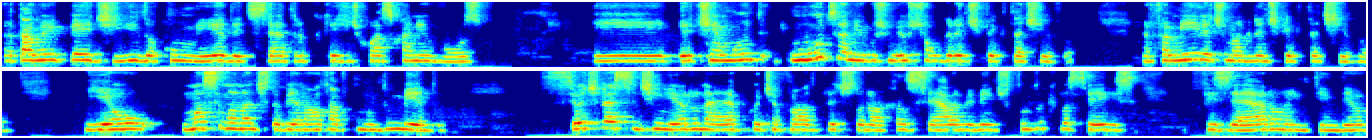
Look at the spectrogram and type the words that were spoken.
eu estava meio perdida, com medo, etc., porque a gente começa a ficar nervoso. E eu tinha muito, muitos amigos meus tinham grande expectativa. Minha família tinha uma grande expectativa. E eu, uma semana antes da Bienal, estava com muito medo. Se eu tivesse dinheiro na época, eu tinha falado para a editora, cancela, me vende tudo que vocês fizeram, entendeu?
